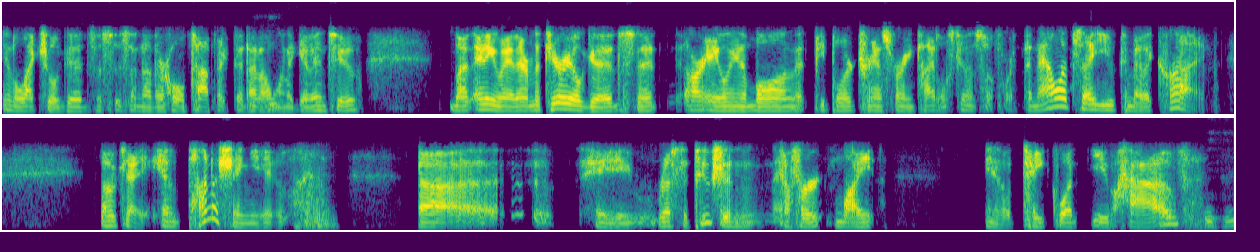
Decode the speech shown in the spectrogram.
intellectual goods. This is another whole topic that I don't mm-hmm. want to get into. But anyway, there are material goods that are alienable and that people are transferring titles to and so forth. But now let's say you commit a crime. Okay, in punishing you, uh, a restitution effort might, you know, take what you have, mm-hmm.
